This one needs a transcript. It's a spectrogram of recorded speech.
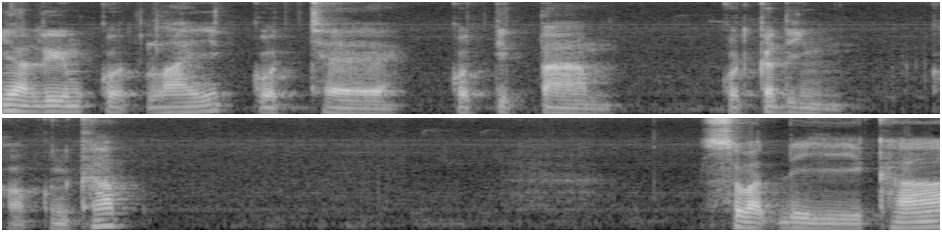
อย่าลืมกดไลค์ กดแชร์ กดติดตาม กดกระดิ่ง ขอบคุณครับ สวัสดีครั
